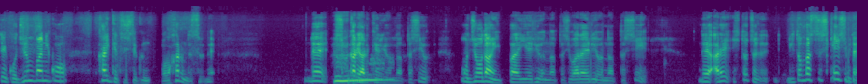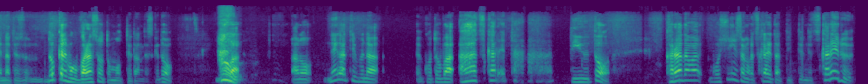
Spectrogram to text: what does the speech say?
てこう順番にこう解決していくのが分かるんですよね。でしっかり歩けるようになったしもう冗談いっぱい言えるようになったし笑えるようになったしであれ一つリトマス試験紙みたいになってるんですよどっかで僕ばらそうと思ってたんですけど要は、はい。あのネガティブな言葉「ああ疲れた」っていうと体はご主人様が疲れたって言ってるんで疲れる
